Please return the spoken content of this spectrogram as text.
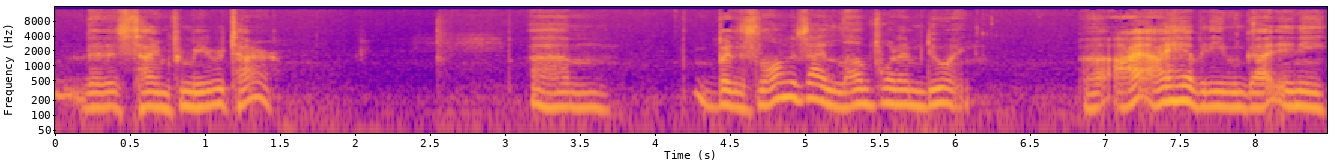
that it's time for me to retire. Um, but as long as I love what I'm doing, uh, I, I haven't even got any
